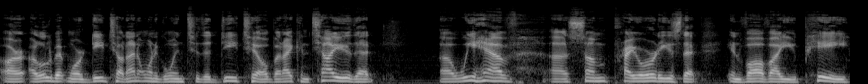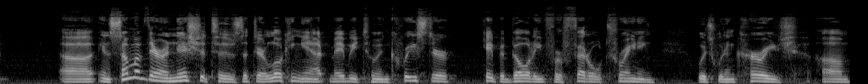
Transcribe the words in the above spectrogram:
are a little bit more detailed. I don't want to go into the detail, but I can tell you that uh, we have uh, some priorities that involve IUP uh, in some of their initiatives that they're looking at, maybe to increase their capability for federal training, which would encourage um,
